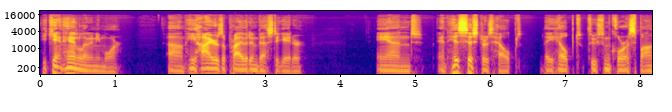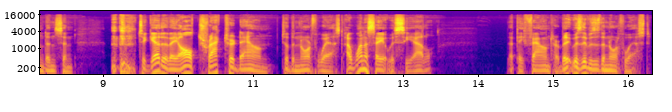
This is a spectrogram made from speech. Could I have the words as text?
he can't handle it anymore. Um, he hires a private investigator, and and his sisters helped. They helped through some correspondence, and together they all tracked her down to the northwest. I want to say it was Seattle that they found her, but it was it was the northwest.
